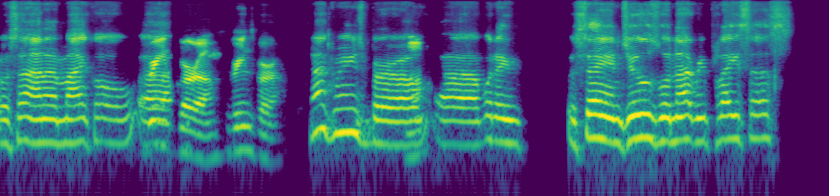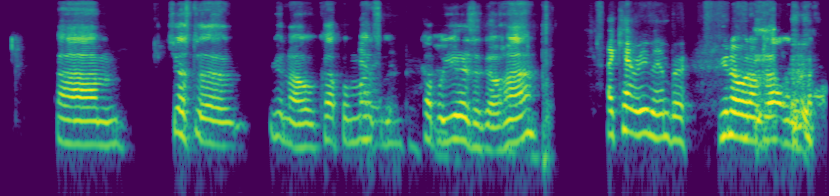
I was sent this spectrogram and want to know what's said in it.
Rosanna, Michael, uh, Greensboro. Greensboro. not Greensboro, uh, what they were saying, Jews will not replace us. Um, just a, you know, a couple months, remember. couple years ago, huh? I can't remember. You know what I'm talking about.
